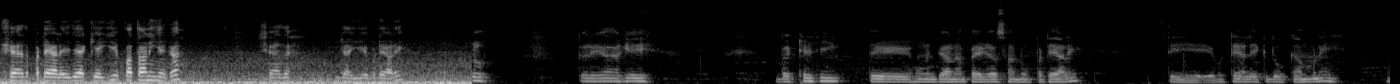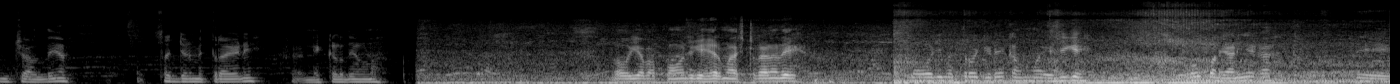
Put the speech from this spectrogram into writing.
ਸ਼ਾਇਦ ਪਟਿਆਲੇ ਜਾ ਕੇ ਆਈਏ, ਪਤਾ ਨਹੀਂ ਹੈਗਾ। ਸ਼ਾਇਦ ਜਾਈਏ ਪਟਿਆਲੇ। ਘਰੇ ਆ ਕੇ ਬੈਠੇ ਸੀ ਤੇ ਹੁਣ ਜਾਣਾ ਪਏਗਾ ਸਾਨੂੰ ਪਟਿਆਲੇ। ਤੇ ਪਟਿਆਲੇ ਇੱਕ ਦੋ ਕੰਮ ਨੇ। ਹੁਣ ਚੱਲਦੇ ਆ ਸੱਜਣ ਮਿੱਤਰ ਆਏ ਨੇ। ਫਿਰ ਨਿਕਲਦੇ ਹੁਣ। ਲਓ ਜੀ, ਆਪਾਂ ਪਹੁੰਚ ਗਏ ਹੇਅਰ ਮਾਸਟਰ ਵਾਲਿਆਂ ਦੇ। ਲਓ ਜੀ, ਮਿੱਤਰੋ, ਜਿਹੜੇ ਕੰਮ ਆਏ ਸੀਗੇ, ਉਹ ਬਣਿਆ ਨਹੀਂ ਹੈਗਾ। ਤੇ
